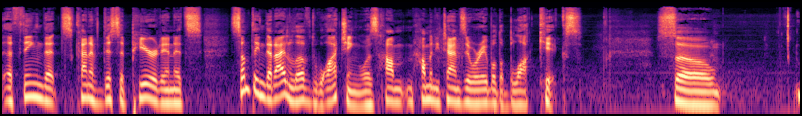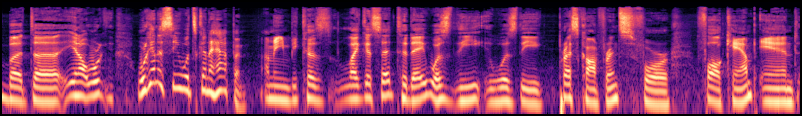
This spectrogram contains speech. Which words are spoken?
a thing that's kind of disappeared, and it's something that I loved watching was how how many times they were able to block kicks. So but uh, you know we're we're gonna see what's gonna happen. I mean, because like I said, today was the was the press conference for fall camp, and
